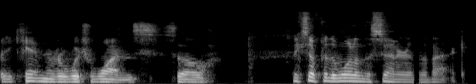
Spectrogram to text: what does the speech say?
but you can't remember which ones. So except for the one in the center and the back.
